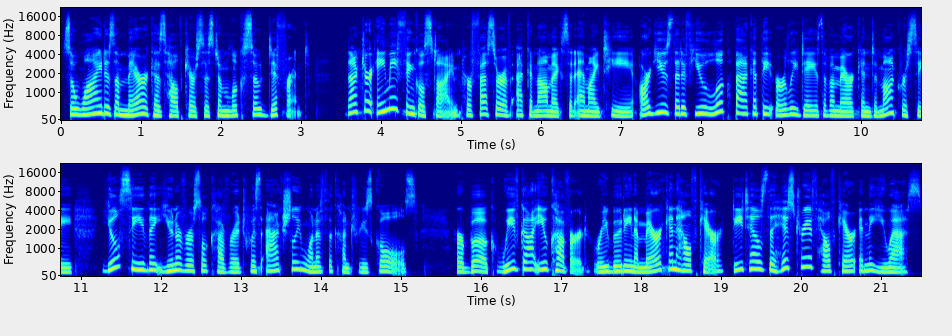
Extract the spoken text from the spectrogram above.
So, why does America's healthcare system look so different? Dr. Amy Finkelstein, professor of economics at MIT, argues that if you look back at the early days of American democracy, you'll see that universal coverage was actually one of the country's goals. Her book, We've Got You Covered Rebooting American Healthcare, details the history of healthcare in the U.S.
